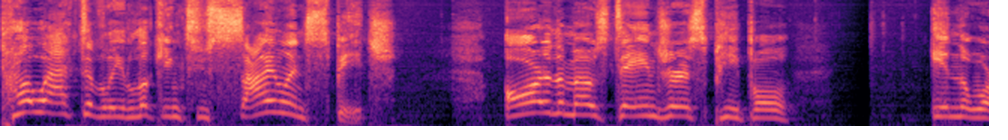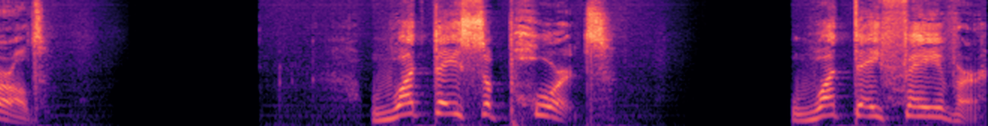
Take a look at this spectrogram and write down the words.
proactively looking to silence speech are the most dangerous people in the world. What they support, what they favor,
